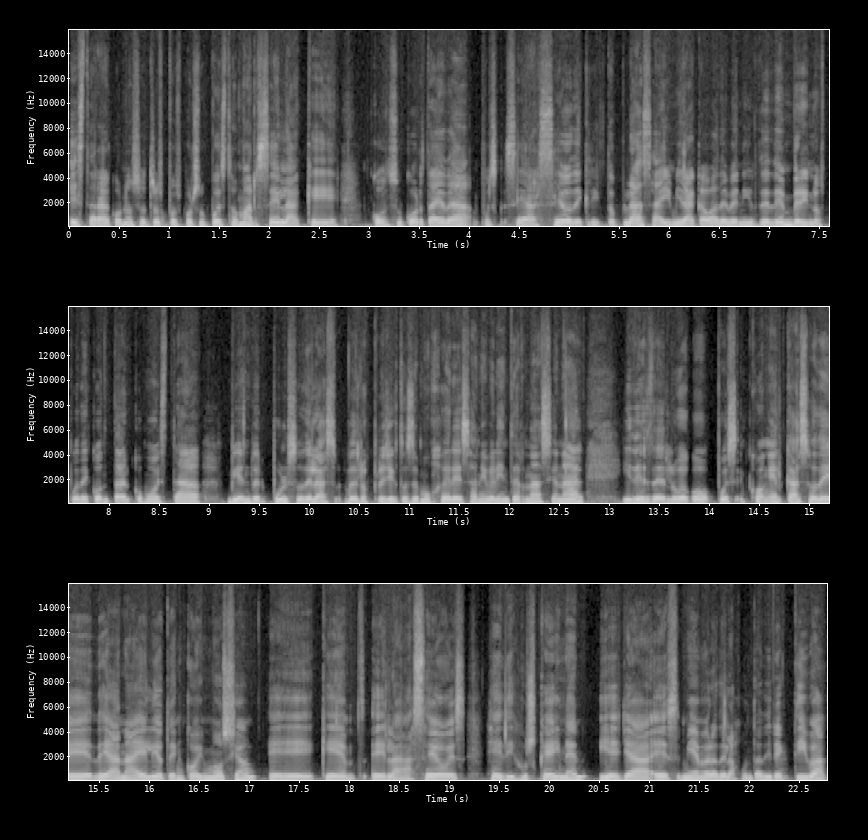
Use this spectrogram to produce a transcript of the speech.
estará con nosotros, pues por supuesto, Marcela, que con su corta edad, pues sea CEO de Criptoplaza y mira, acaba de venir de Denver y nos puede contar cómo está viendo el pulso de, las, de los proyectos de mujeres a nivel internacional y desde luego, pues con el caso de, de Ana Elliot en CoinMotion, eh, que eh, la CEO es Heidi Huskainen y ella es miembro de la junta directiva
